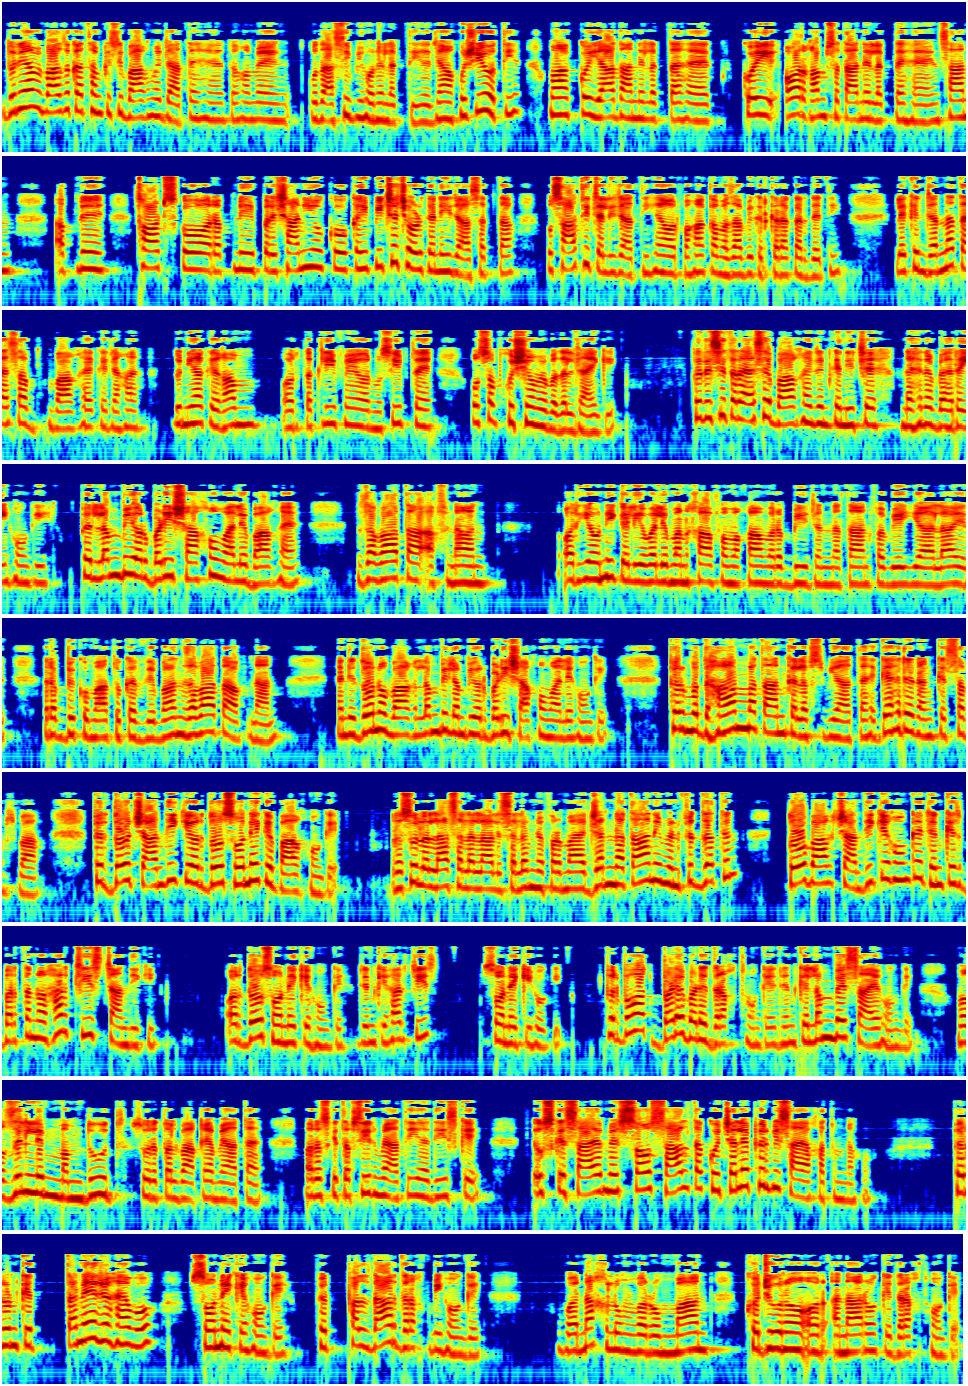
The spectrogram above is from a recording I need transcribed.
دنیا میں بعض اوقات ہم کسی باغ میں جاتے ہیں تو ہمیں اداسی بھی ہونے لگتی ہے، جہاں خوشی ہوتی ہے، وہاں کوئی یاد آنے لگتا ہے کوئی اور غم ستانے لگتے ہیں۔ انسان اپنے تھاٹس کو اور اپنی پریشانیوں کو کہیں پیچھے چھوڑ کے نہیں جا سکتا۔ وہ ساتھ ہی چلی جاتی ہیں اور وہاں کا مزہ بھی کرکرا کر دیتی۔ لیکن جنت ایسا باغ ہے کہ جہاں دنیا کے غم اور تکلیفیں اور مصیبتیں وہ سب خوشیوں میں بدل جائیں گی۔ پھر اسی طرح ایسے باغ ہیں جن کے نیچے نہریں بہ رہی ہوں گی۔ پھر لمبی اور بڑی شاخوں والے باغ ہیں۔ زباتا افنان۔ اور یہ انہیں کے لیے ولی من خاف مقام ربی جنتان فبی ربی کو ماتو کر زبان زباتا افنان۔ یعنی دونوں باغ لمبی لمبی اور بڑی شاخوں والے ہوں گے۔ پھر مدھام متان کا لفظ بھی آتا ہے، گہرے رنگ کے سبز باغ۔ پھر دو چاندی کے اور دو سونے کے باغ ہوں گے۔ رسول اللہ صلی اللہ علیہ وسلم نے فرمایا، جنتان من فدتن دو باغ چاندی کے ہوں گے، جن کے برتن اور ہر چیز چاندی کی۔ اور دو سونے کے ہوں گے، جن کی ہر چیز سونے کی ہوگی۔ پھر بہت بڑے بڑے درخت ہوں گے جن کے لمبے سائے ہوں گے۔ وہ ذل ممدود صورت الباقیہ میں آتا ہے۔ اور اس کی تفسیر میں آتی ہے حدیث کے، اس کے سائے میں سو سال تک کوئی چلے پھر بھی سایہ ختم نہ ہو۔ پھر ان کے تنے جو ہیں وہ سونے کے ہوں گے۔ پھر پھلدار درخت بھی ہوں گے۔ وہ نخلوم و رومان کھجوروں اور اناروں کے درخت ہوں گے۔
